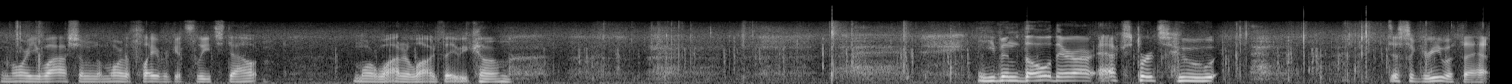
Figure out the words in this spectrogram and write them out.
the more you wash them, the more the flavor gets leached out, the more waterlogged they become. Even though there are experts who disagree with that.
